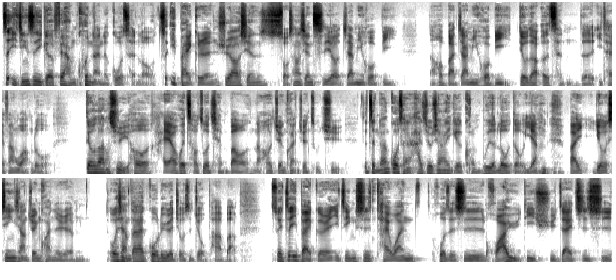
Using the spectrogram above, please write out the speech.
这已经是一个非常困难的过程喽，这一百个人需要先手上先持有加密货币。然后把加密货币丢到二层的以太坊网络，丢上去以后还要会操作钱包，然后捐款捐出去。这整段过程它就像一个恐怖的漏斗一样，把有心想捐款的人，我想大概过滤了九十九趴吧。所以这一百个人已经是台湾或者是华语地区在支持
